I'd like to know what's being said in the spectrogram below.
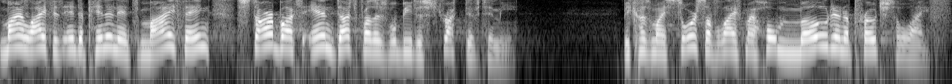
my life is independent and it's my thing, Starbucks and Dutch Brothers will be destructive to me. Because my source of life, my whole mode and approach to life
